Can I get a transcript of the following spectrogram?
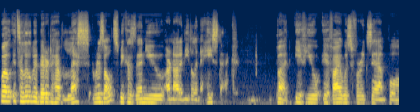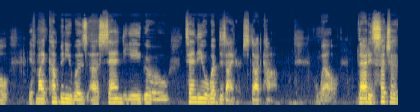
Well, it's a little bit better to have less results because then you are not a needle in a haystack. But if you, if I was, for example, if my company was uh, San Diego, San Diego Webdesigners.com, well, that is such a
